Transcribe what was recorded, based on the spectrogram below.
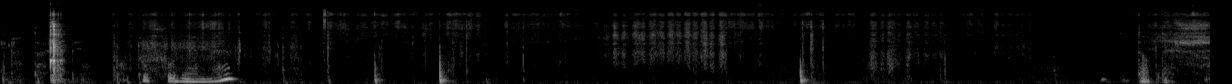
Dobra, to sobie potuszujemy. I to też.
